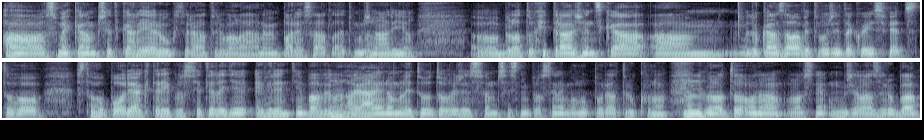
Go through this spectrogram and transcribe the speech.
A smekám před kariérou, která trvala, já nevím, 50 let, možná No. díl. Eh, Byla to chytrá ženská a mm, dokázala vytvořit takový svět z toho, z toho pódia, který prostě ty lidi evidentně bavil. Hmm. A já jenom litu toho, že jsem se s ní prostě nemohl podat ruku. No. Hmm. Bylo to, ona vlastně umřela zhruba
